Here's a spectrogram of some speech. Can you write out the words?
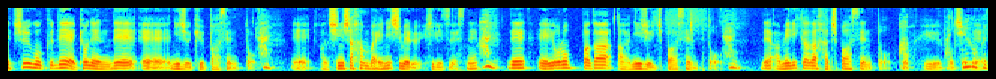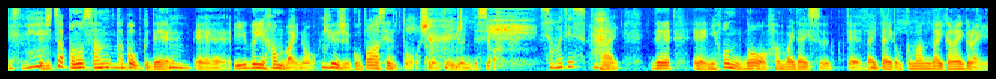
ー、中国で去年で、えー、29%、はいえー、あの新車販売に占める比率ですね。はい、で、えー、ヨーロッパがあ21%、はい、でアメリカが8%ということで。中国ですね。実はこの3か国で、うん、えー、EV 販売の95%を占めているんですよ。うん、そうですか、はい。で、えー、日本の販売台数って大体6万台いかないぐらい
